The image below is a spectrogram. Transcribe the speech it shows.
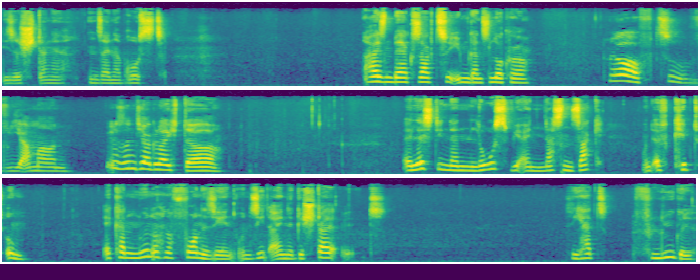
diese Stange in seiner Brust. Heisenberg sagt zu ihm ganz locker: Hör auf zu jammern. Wir sind ja gleich da. Er lässt ihn dann los wie einen nassen Sack und er kippt um. Er kann nur noch nach vorne sehen und sieht eine Gestalt. Sie hat Flügel,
